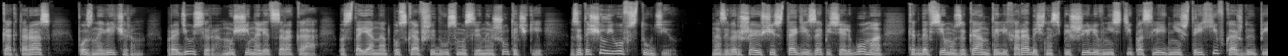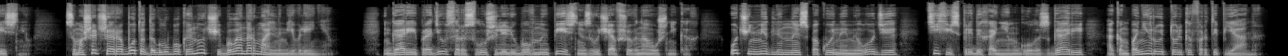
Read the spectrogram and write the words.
Как-то раз Поздно вечером продюсер, мужчина лет сорока, постоянно отпускавший двусмысленные шуточки, затащил его в студию. На завершающей стадии записи альбома, когда все музыканты лихорадочно спешили внести последние штрихи в каждую песню, сумасшедшая работа до глубокой ночи была нормальным явлением. Гарри и продюсеры слушали любовную песню, звучавшую в наушниках. Очень медленная спокойная мелодия — Тихий с придыханием голос Гарри аккомпанирует только фортепиано.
